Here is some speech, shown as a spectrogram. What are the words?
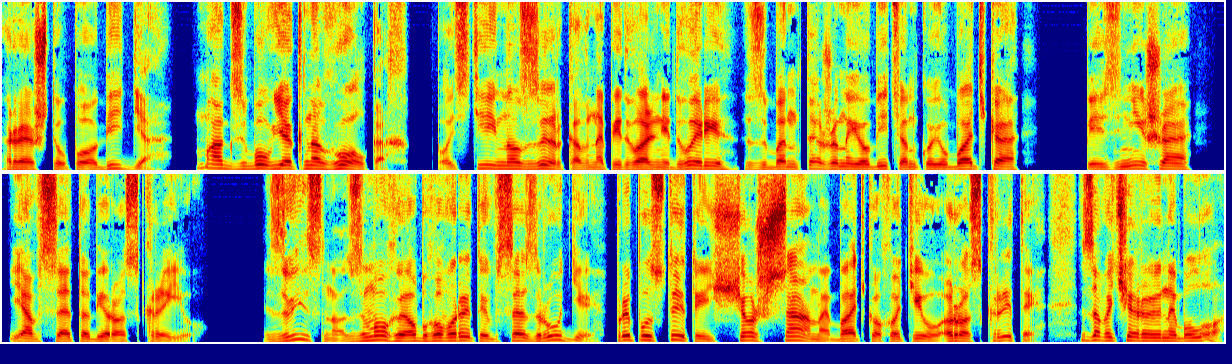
Решту пообіддя Макс був як на голках, постійно зиркав на підвальні двері, збентежений обіцянкою батька. Пізніше я все тобі розкрию. Звісно, змоги обговорити все з Рудді, припустити, що ж саме батько хотів розкрити, за вечерею не було,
